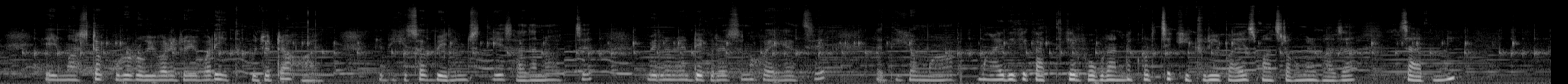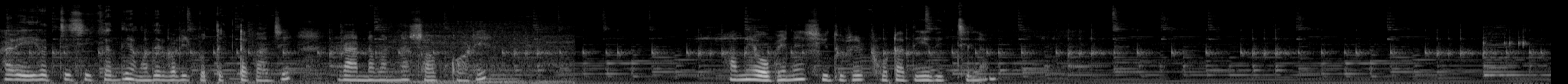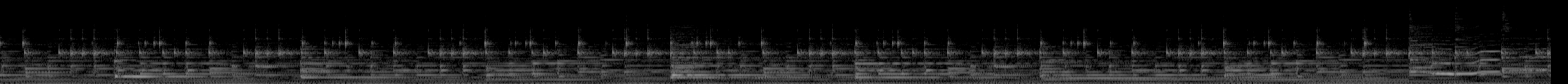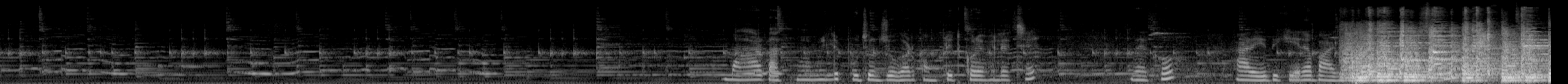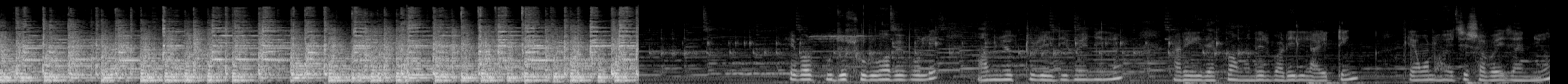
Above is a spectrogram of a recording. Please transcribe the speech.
এই মাসটা পুরো রবিবারে রবিবারে ইতু পুজোটা হয়। এদিকে সব বেলুনস দিয়ে সাজানো হচ্ছে। বেলুনের ডেকোরেশন হয়ে গেছে। এদিকে মা মা এদিকে কার্তিকের ভোগ রান্না করছে। খিচুড়ি, পায়েস, পাঁচ রকমের ভাজা, চাটনি। আর এই হচ্ছে শিক্ষার্থী আমাদের বাড়ির প্রত্যেকটা কাজে। রান্না বান্না সব করে। আমি ওভেনে সিঁদুরের ফোঁটা দিয়ে দিচ্ছিলাম। মা আর কাকিমা মিলে পুজোর জোগাড় কমপ্লিট করে ফেলেছে। দেখো, আর এদিকে এরা বাড়ি এবার পুজো শুরু হবে বলে আমিও একটু রেডি হয়ে নিলাম। আর এই দেখো আমাদের বাড়ির লাইটিং কেমন হয়েছে সবাই জানিও।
